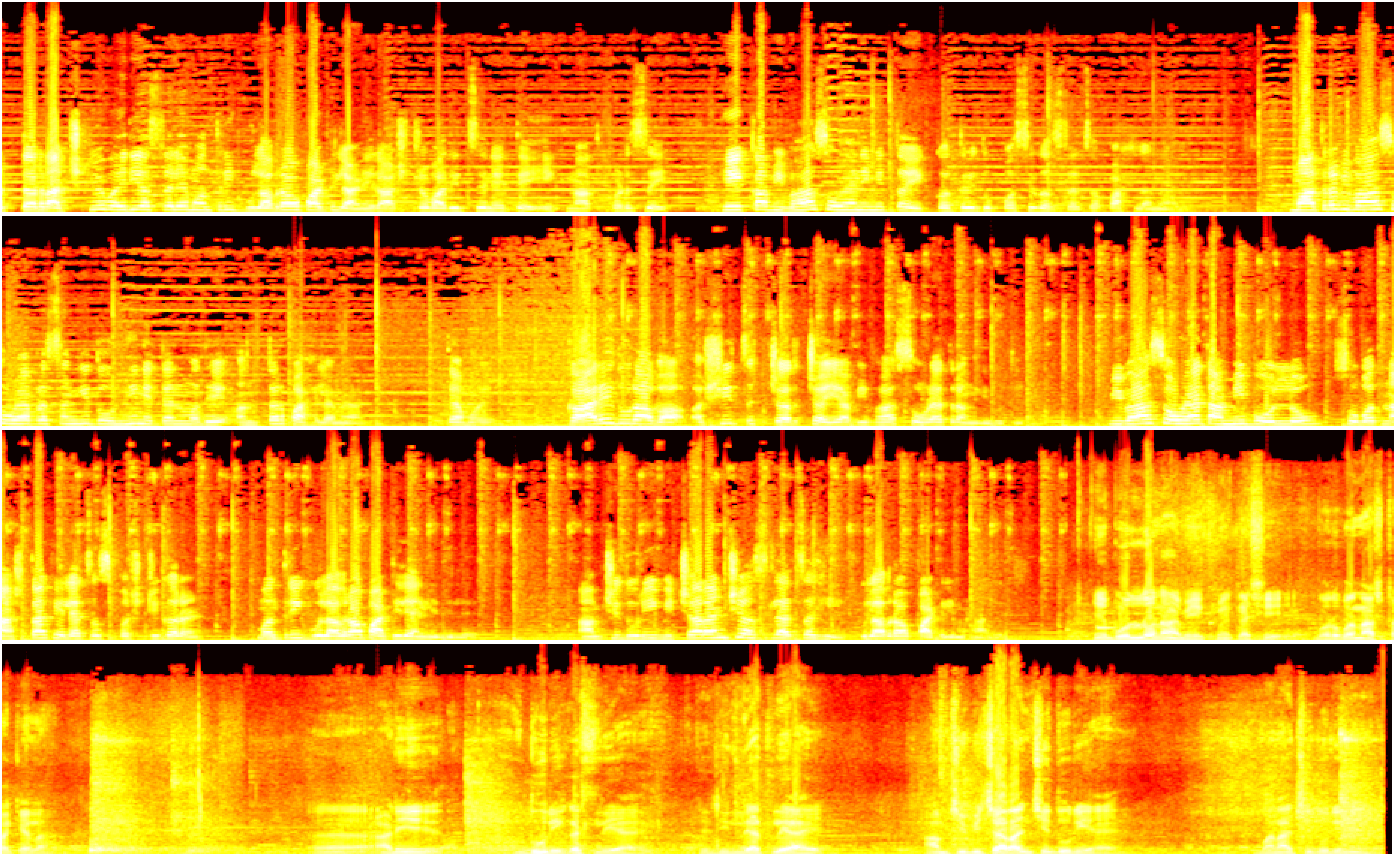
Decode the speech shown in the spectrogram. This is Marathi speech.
कट्टर राजकीय वैरी असलेले मंत्री गुलाबराव पाटील आणि राष्ट्रवादीचे नेते एकनाथ खडसे हे एका विवाह सोहळ्यानिमित्त एकत्रित उपस्थित असल्याचं पाहायला मिळालं. मात्र विवाह सोहळ्याप्रसंगी दोन्ही नेत्यांमध्ये अंतर पाहायला मिळालं. त्यामुळे का रे दुरावा अशीच चर्चा या विवाह सोहळ्यात रंगली होती. विवाह सोहळ्यात आम्ही बोललो सोबत नाश्ता केल्याचं स्पष्टीकरण मंत्री गुलाबराव पाटील यांनी दिले आमची दुरी विचारांची असल्याचंही गुलाबराव पाटील म्हणाले. बोललो ना आम्ही एकमेकाशी बरोबर नाश्ता केला. आणि दुरी कसली आहे? ती जिल्ह्यातली आहे आमची विचारांची दुरी आहे मनाची दुरी नाही.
